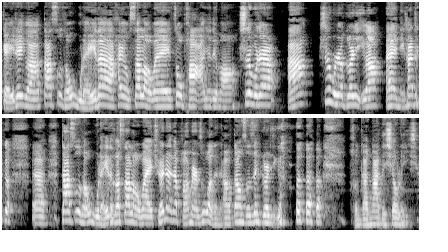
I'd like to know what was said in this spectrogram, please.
给这个大四头五雷的，还有三老威揍趴下的吗？是不是啊？是不是哥几个？哎，你看这个，呃，大四头五雷的和三老歪全在那旁边坐着呢啊！当时这哥几个 很尴尬的笑了一下。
